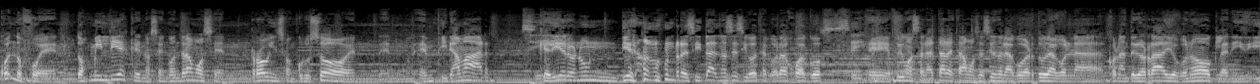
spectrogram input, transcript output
¿cuándo fue? En 2010 que nos encontramos en Robinson Crusoe, en, en- en Pinamar, Sí. que dieron un, dieron un recital, no sé si vos te acordás, Juaco. Sí. Eh, fuimos a la tarde, estábamos haciendo la cobertura con la con Anterior Radio, con Oakland y, y-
